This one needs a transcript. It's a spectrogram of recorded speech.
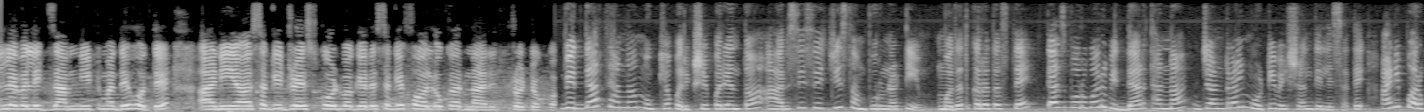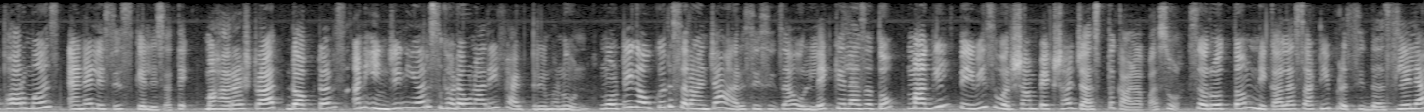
लेवल एक्झाम नीटमध्ये होते आणि सगळे ड्रेस कोड वगैरे सगळे फॉलो करणार प्रोटोकॉल विद्यार्थ्यांना मुख्य परीक्षेपर्यंत आर सी सीची संपूर्ण टीम मदत करत असते. त्याचबरोबर विद्यार्थ्यांना जनरल मोटिवेशन दिले जाते आणि परफॉर्मन्स अनालिसिस केले जाते. महाराष्ट्रात डॉक्टर्स आणि इंजिनियर्स घडवणारी फॅक्टरी म्हणून मोटेगावकर सरांच्या आर सी सीचा उल्लेख केला जातो. मागील तेवीस वर्ष वर्षांपेक्षा जास्त काळापासून सर्वोत्तम निकालासाठी प्रसिद्ध असलेल्या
